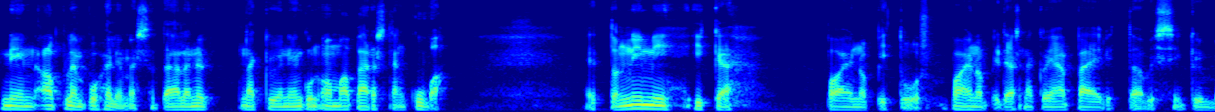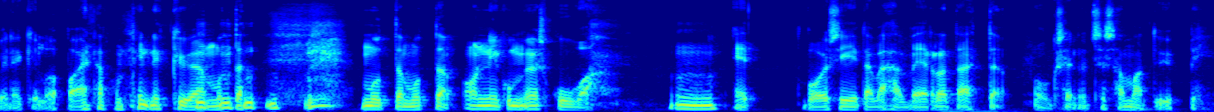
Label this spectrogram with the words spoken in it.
Niin Applen puhelimessa täällä nyt näkyy niin kuin oma pärstän kuva. Että on nimi, ikä, painopituus. Paino pitäisi näköjään päivittää vissiin 10 kiloa painavampi nykyään, mutta, mutta, mutta on niin kuin myös kuva. Mm. Et voi siitä vähän verrata, että onko se nyt se sama tyyppi.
